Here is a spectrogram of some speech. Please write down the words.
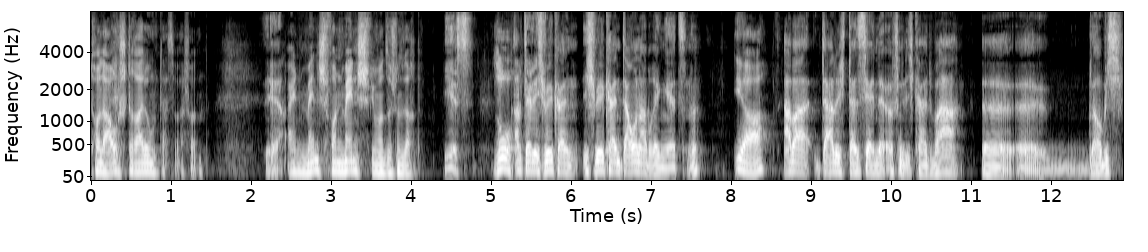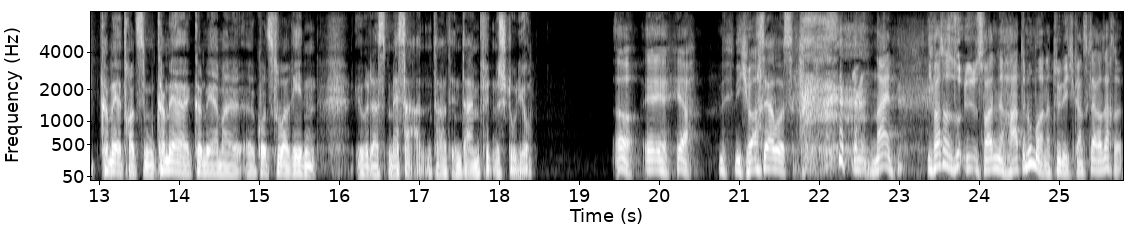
Tolle Ausstrahlung, das war schon ja. ein Mensch von Mensch, wie man so schon sagt. Yes. So. Abdel, ich will kein, ich will keinen Downer bringen jetzt, ne? Ja. Aber dadurch, dass es ja in der Öffentlichkeit war, äh, äh, glaube ich, können wir ja trotzdem, können wir, ja, können wir ja mal äh, kurz drüber reden, über das Messerattentat in deinem Fitnessstudio. Oh, äh, ja, nicht wahr? Servus. Nein, ich weiß, also, es war eine harte Nummer, natürlich, ganz klare Sache.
